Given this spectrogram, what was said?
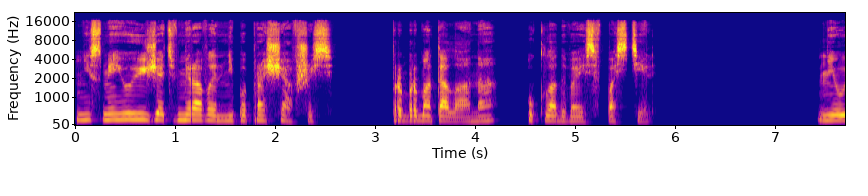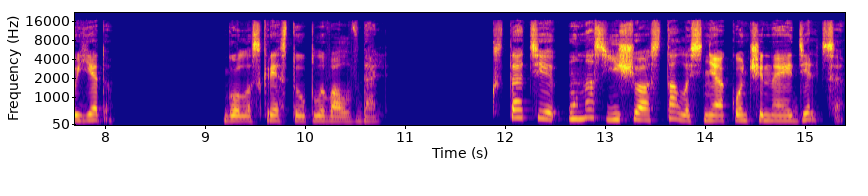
«Не смею уезжать в Мировен, не попрощавшись», — пробормотала она, укладываясь в постель. «Не уеду». Голос Креста уплывал вдаль. «Кстати, у нас еще осталось неоконченное дельце».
